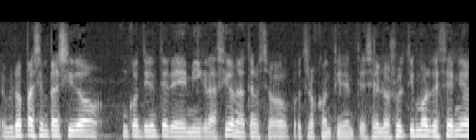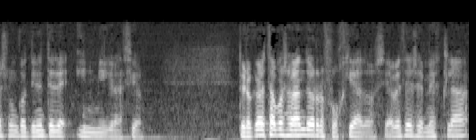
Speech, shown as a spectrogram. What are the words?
Europa siempre ha sido un continente de migración a otros, otros continentes. En los últimos decenios es un continente de inmigración. Pero claro, estamos hablando de refugiados y a veces se mezcla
